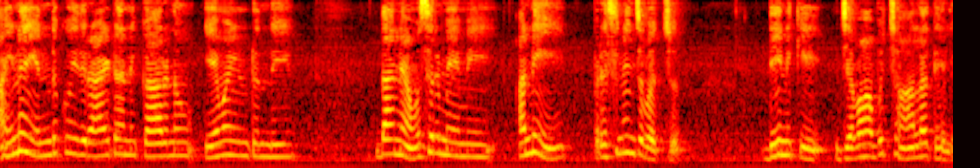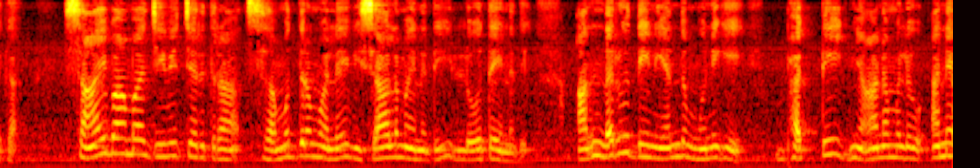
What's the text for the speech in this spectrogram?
అయినా ఎందుకు ఇది రాయటానికి కారణం ఏమై ఉంటుంది? దాని అవసరమేమి అని ప్రశ్నించవచ్చు. దీనికి జవాబు చాలా తేలిక. సాయిబాబా జీవిత చరిత్ర సముద్రం వలె విశాలమైనది లోతైనది. అందరూ దీని ఎందు మునిగి భక్తి జ్ఞానములు అనే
